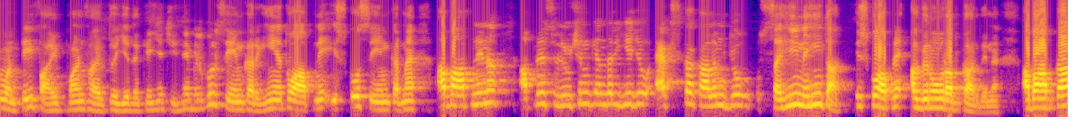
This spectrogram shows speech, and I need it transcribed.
25.5 तो ये देखिए, ये चीज़ें बिल्कुल सेम कर गई हैं तो आपने इसको सेम करना है। अब आपने ना, अपने सोल्यूशन के अंदर ये जो एक्स का कॉलम जो सही नहीं था, इसको आपने अग्नोर अब कर देना है। अब आपका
